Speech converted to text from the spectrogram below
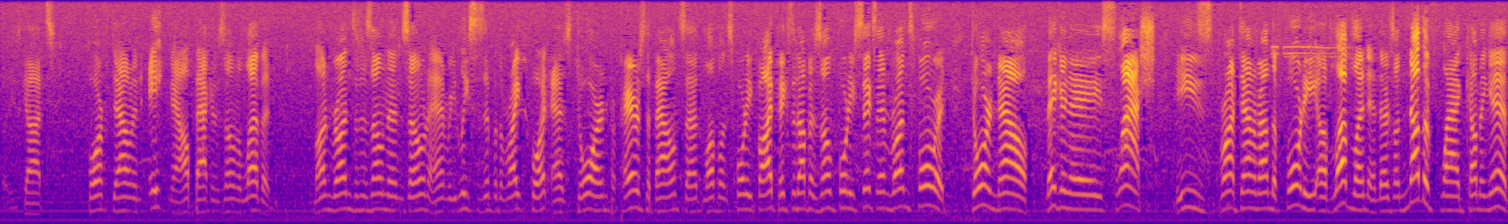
But he's got fourth down and eight now, back in his own 11. Lund runs in his own end zone and releases it with the right foot as Dorn prepares the bounce at Loveland's 45, picks it up at his own 46 and runs forward. Dorn now making a slash. He's brought down around the 40 of Loveland, and there's another flag coming in.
